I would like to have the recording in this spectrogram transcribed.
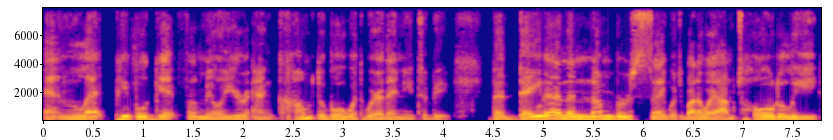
and let people get familiar and comfortable with where they need to be. The data and the numbers say, which by the way, I'm totally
